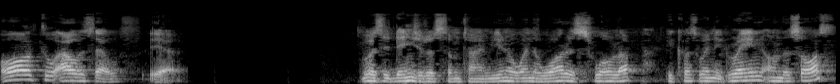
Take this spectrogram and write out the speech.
all to ourselves. Yeah. Was it dangerous sometimes? You know, when the water swell up, because when it rains on the source,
